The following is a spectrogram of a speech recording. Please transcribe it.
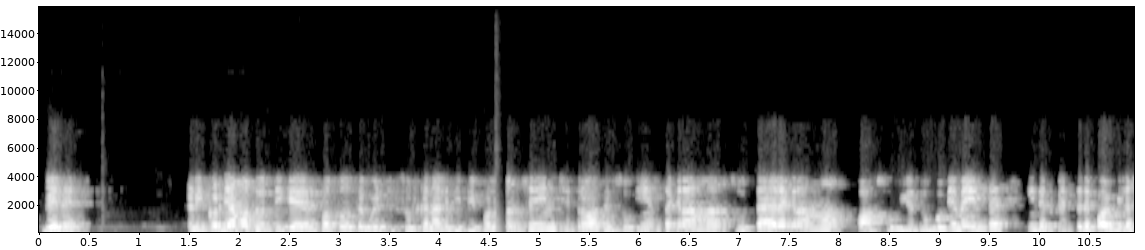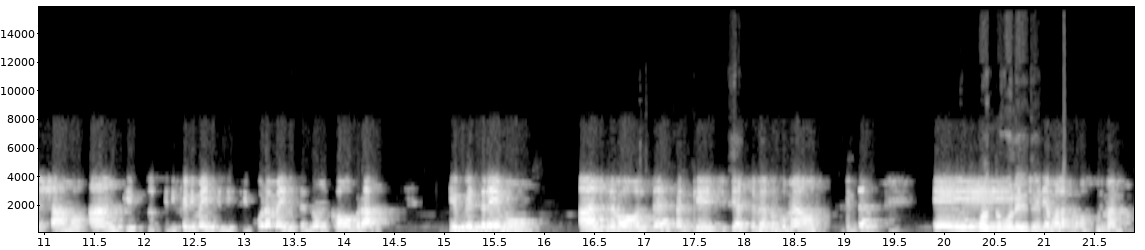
Bene, ricordiamo a tutti che possono seguirci sul canale di People on Chain, ci trovate su Instagram, su Telegram, qua su YouTube ovviamente, in descrizione poi vi lasciamo anche tutti i riferimenti di sicuramente non Cobra, che vedremo altre volte perché ci piace averlo come ospite e Quando volete. ci vediamo alla prossima.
